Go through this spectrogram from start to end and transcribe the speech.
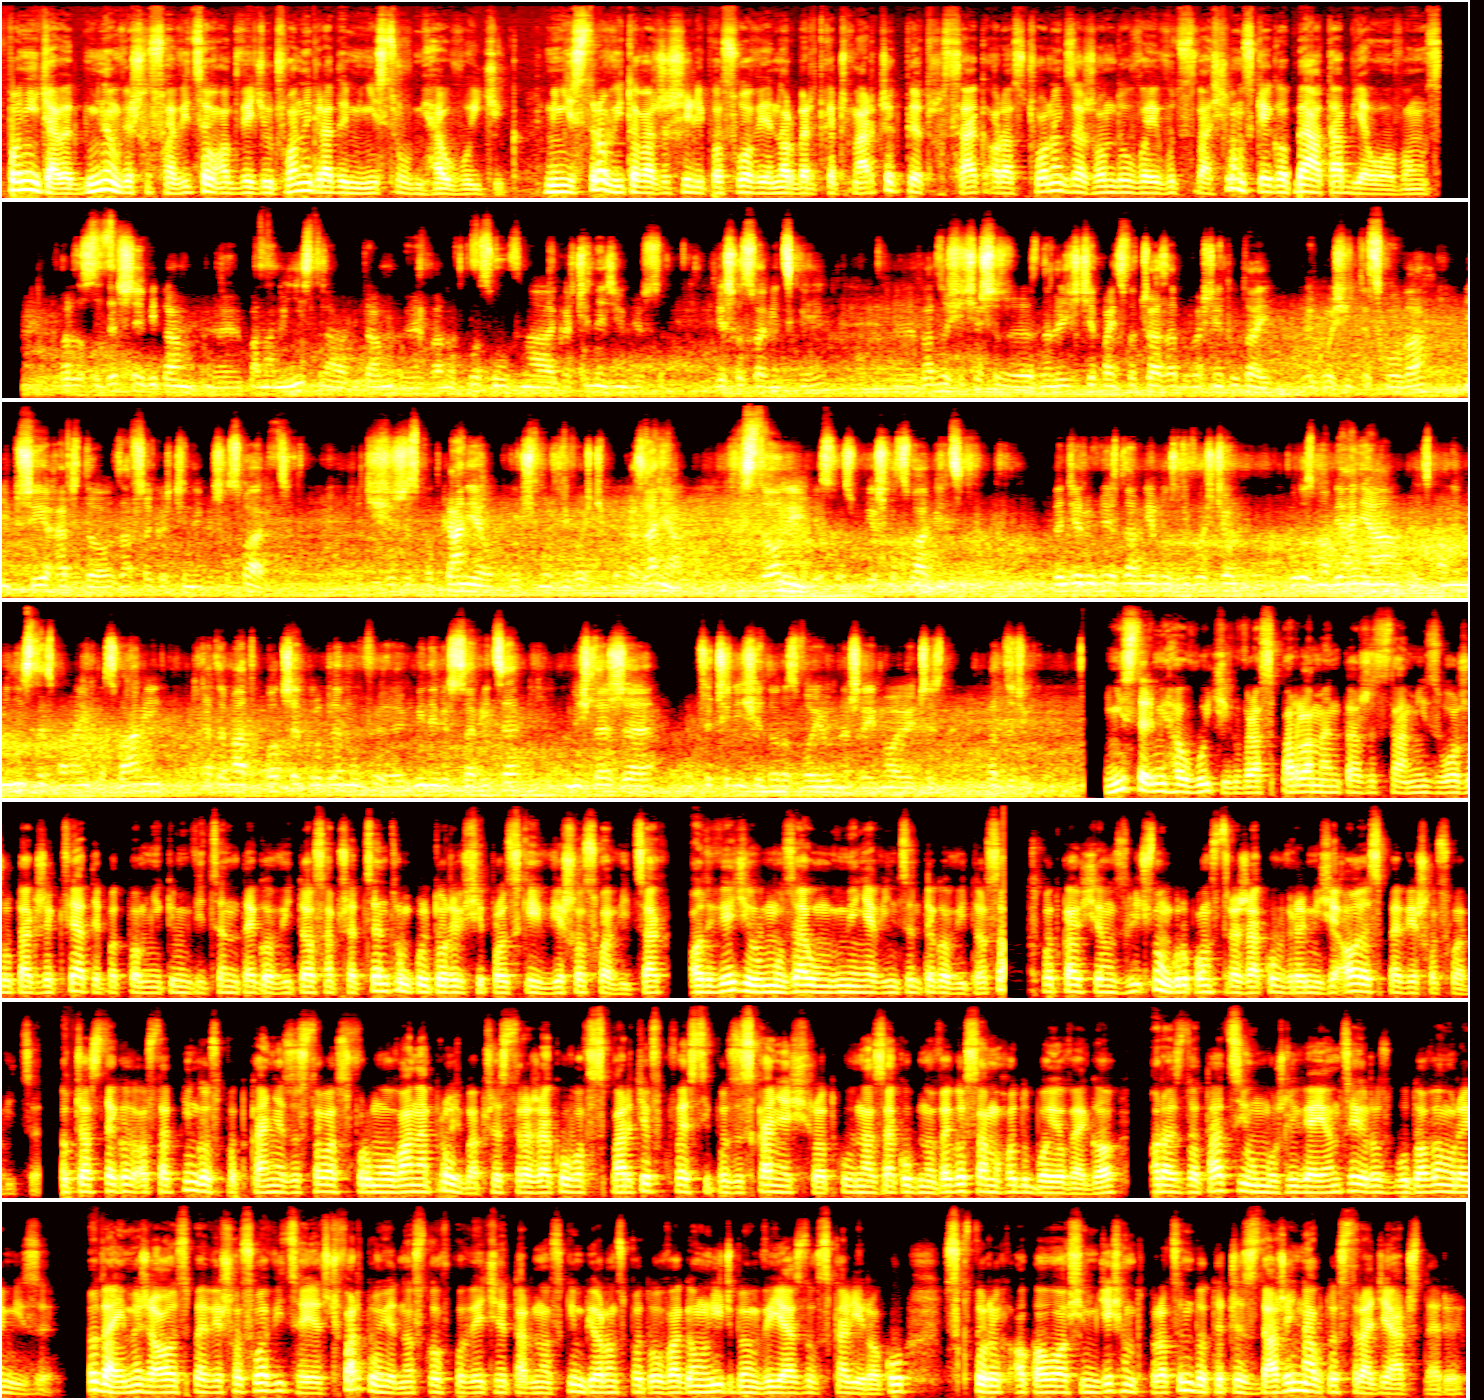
W poniedziałek gminę Wierzchosławicę odwiedził członek Rady Ministrów Michał Wójcik. Ministrowi towarzyszyli posłowie Norbert Kaczmarczyk, Piotr Sak oraz członek zarządu województwa śląskiego Beata Białowąs. Bardzo serdecznie witam e, pana ministra, witam e, panów posłów na gościnnej ziemi Wierzch- wierzchosławickiej. E, Bardzo się cieszę, że znaleźliście państwo czas, aby właśnie tutaj wygłosić te słowa i przyjechać do zawsze gościnnych Wierzchosławic. Dzisiejsze spotkanie, oprócz możliwości pokazania historii Wierzchos- Wierzchosławic, będzie również dla mnie możliwością porozmawiania z panem ministrem, z panami posłami na temat potrzeb, problemów e, gminy Wierzchosławice. Myślę, że przyczyni się do rozwoju naszej małej ojczyzny. Bardzo dziękuję. Minister Michał Wójcik wraz z parlamentarzystami złożył także kwiaty pod pomnikiem Wincentego Witosa przed Centrum Kultury Wsi Polskiej w Wierzchosławicach, odwiedził Muzeum imienia Wincentego Witosa, spotkał się z liczną grupą strażaków w remizie OSP Wierzchosławice. Podczas tego ostatniego spotkania została sformułowana prośba przez strażaków o wsparcie w kwestii pozyskania środków na zakup nowego samochodu bojowego oraz dotacji umożliwiającej rozbudowę remizy. Dodajmy, że OSP Wierzchosławice jest czwartą jednostką w powiecie tarnowskim, biorąc pod uwagę liczbę wyjazdów w skali roku, z których około 80% dotyczy zdarzeń na autostradzie A4.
